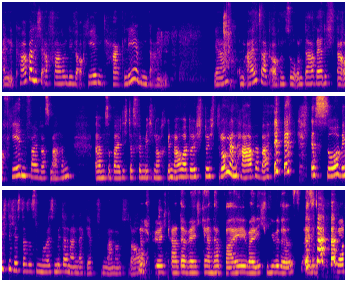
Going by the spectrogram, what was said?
eine körperliche Erfahrung, die wir auch jeden Tag leben dann. Ja, im Alltag auch und so. Und da werde ich auf jeden Fall was machen, ähm, sobald ich das für mich noch genauer durch, durchdrungen habe, weil es so wichtig ist, dass es ein neues Miteinander gibt von Mann und Frau. Das spüre ich gerade, da wäre ich gern dabei, weil ich liebe das. Also das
